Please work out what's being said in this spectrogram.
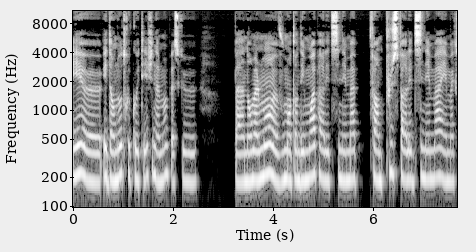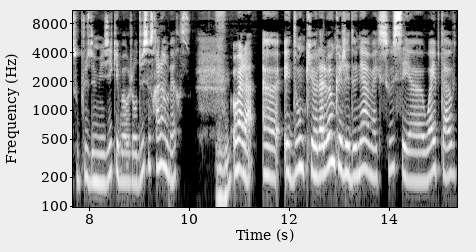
et, euh, et d'un autre côté finalement, parce que bah, normalement euh, vous m'entendez moi parler de cinéma, enfin plus parler de cinéma et Max ou plus de musique, et bah aujourd'hui ce sera l'inverse. Mhm. Voilà. Euh, et donc euh, l'album que j'ai donné à Maxou, c'est euh, Wiped Out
